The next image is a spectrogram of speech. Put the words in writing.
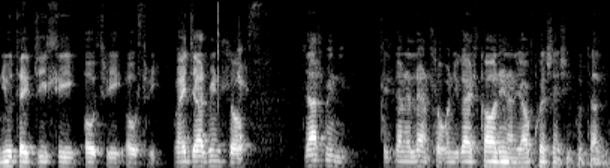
NewTek GC0303. Right, Jasmine? So Yes. Jasmine is going to learn. So when you guys call in and you have questions, she could tell you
